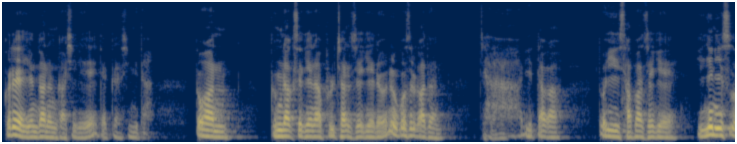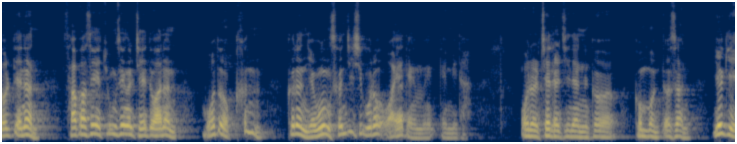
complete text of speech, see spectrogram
그래 영가는 가시게 될 것입니다. 또한 극락세계나 불찰세계를 어느 곳을 가든 잘 있다가 또 이 사바세계 인연이 있을 때는 사바세계 중생을 제도하는 모두 큰 그런 영웅 선지식으로 와야 됩니다. 오늘 제를 지낸 그 근본 뜻은 여기에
